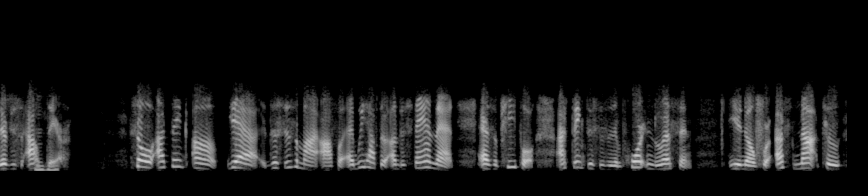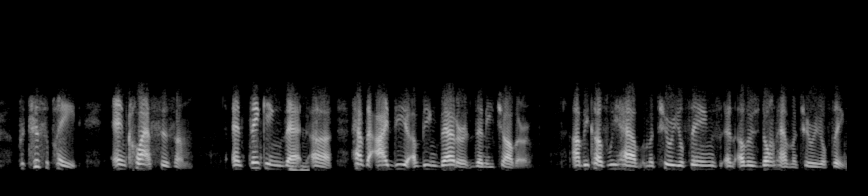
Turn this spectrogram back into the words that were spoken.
they're just out Mhm. there. So I think, uh, yeah, this is a ma'afa, and we have to understand that as a people. I think this is an important lesson, you know, for us not to participate in classism and thinking that Mhm. uh, have the idea of being better than each other. Uh, because we have material things and others don't have material things.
